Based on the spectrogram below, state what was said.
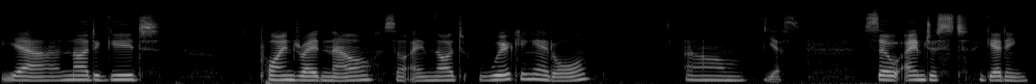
yeah, not a good point right now. So I'm not working at all. Um, yes. So I'm just getting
